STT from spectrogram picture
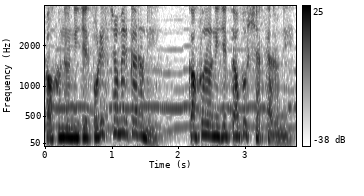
কখনো নিজের পরিশ্রমের কারণে, কখনো নিজের তপস্যার কারণে।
